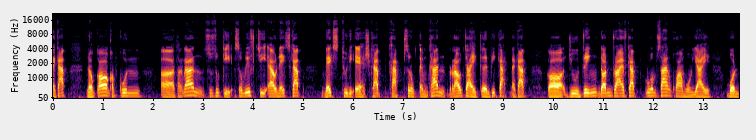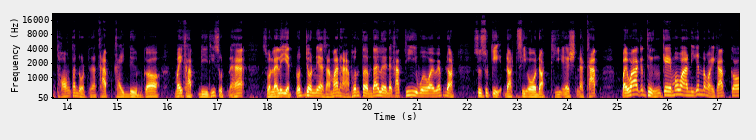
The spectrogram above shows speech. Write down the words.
นะครับ แล้วก็ขอบคุณทางด้าน Suzuki Swift GL Next ครับ Next to the Edge ครับขับสนุกเต็มขั้น เร้าใจเกินพิกัดนะครับ ก็ You Drink Don't Drive ครับ ร่วมสร้างความห่วงใยบนท้องถนนนะครับ ใครดื่มก็ไม่ขับดีที่สุดนะฮะ ส่วนรายละเอียดรถยนต์เนี่ยสามารถหาเพิ่มเติมได้เลยนะครับ ที่ www.suzuki.co.th นะครับ ไปว่ากันถึงเกมเมื่อวานนี้กันหน่อยครับ ก็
